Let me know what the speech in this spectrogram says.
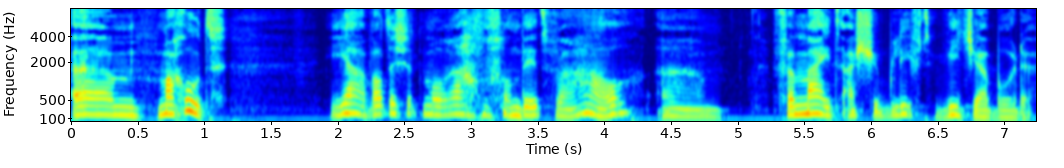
Um, maar goed, ja, wat is het moraal van dit verhaal? Um, Vermijd alsjeblieft Ouija-borden.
